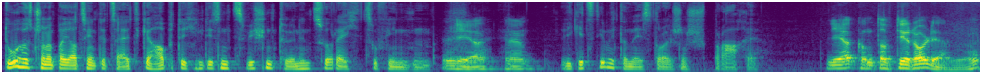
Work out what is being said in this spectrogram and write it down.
Du hast schon ein paar Jahrzehnte Zeit gehabt, dich in diesen Zwischentönen zurechtzufinden. Ja, ja. Wie geht's dir mit der nestreuischen Sprache? Ja, kommt auf die Rolle an. Ne?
